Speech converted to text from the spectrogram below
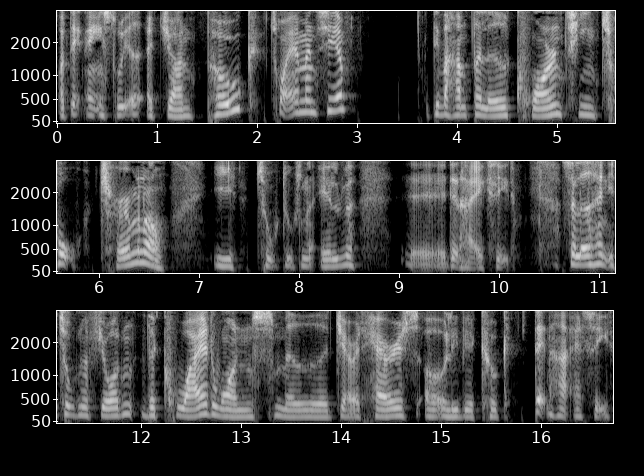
og den er instrueret af John Pogue, tror jeg man siger. Det var ham, der lavede Quarantine 2 Terminal i 2011. Øh, den har jeg ikke set. Så lavede han i 2014 The Quiet Ones med Jared Harris og Olivia Cook. Den har jeg set.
